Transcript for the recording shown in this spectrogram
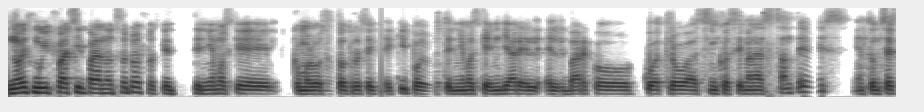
No es muy fácil para nosotros porque teníamos que, como los otros e-, equipos, teníamos que enviar el, el barco cuatro a cinco semanas antes. Entonces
